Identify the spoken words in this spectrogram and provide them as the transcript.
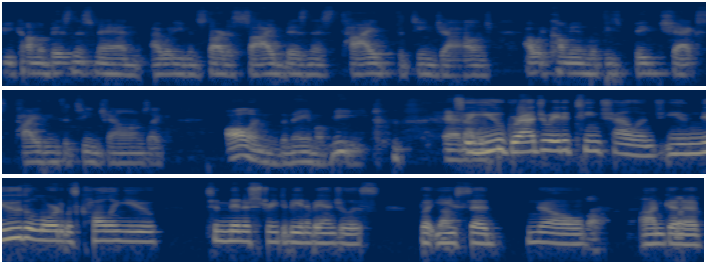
become a businessman. I would even start a side business tied to Teen Challenge. I would come in with these big checks tithing to Teen Challenge, like all in the name of me. and so would, you graduated Teen Challenge. You knew the Lord was calling you to ministry to be an evangelist, but Yeah. you said, no, Yeah. I'm going to,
